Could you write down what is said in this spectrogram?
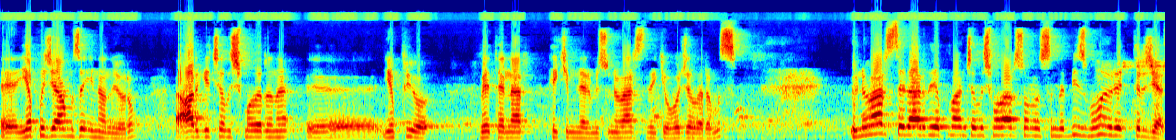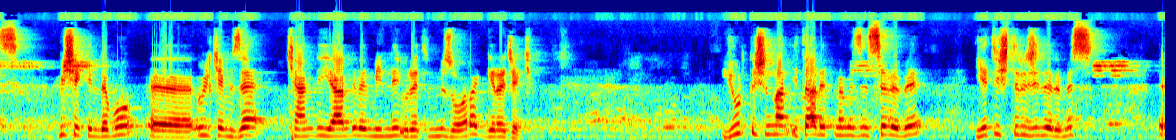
e, yapacağımıza inanıyorum. ARGE çalışmalarını e, yapıyor veteriner hekimlerimiz, üniversitedeki hocalarımız. Üniversitelerde yapılan çalışmalar sonrasında biz bunu ürettireceğiz. Bir şekilde bu e, ülkemize kendi yerli ve milli üretimimiz olarak girecek. Yurt dışından ithal etmemizin sebebi yetiştiricilerimiz e,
